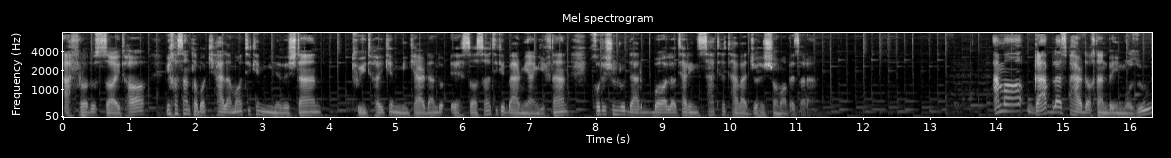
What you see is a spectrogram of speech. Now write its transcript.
افراد و سایت ها می‌خواستن تا با کلماتی که مینوشتند توییت هایی که می‌کردند و احساساتی که برمیانگیختند خودشون رو در بالاترین سطح توجه شما بذارن. اما قبل از پرداختن به این موضوع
